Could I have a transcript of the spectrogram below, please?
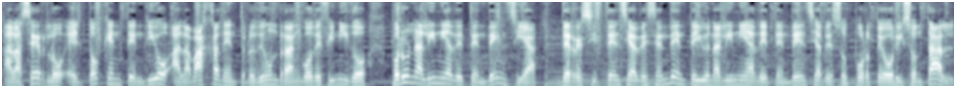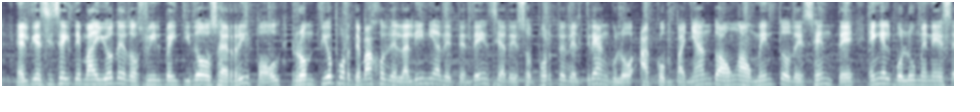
Al hacerlo, el token tendió a la baja dentro de un rango definido por una línea de tendencia de resistencia descendente y una línea de tendencia de soporte horizontal. El 16 de mayo de 2022, Ripple rompió por debajo de la línea de tendencia de soporte del triángulo, acompañando a un aumento decente en el volúmenes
